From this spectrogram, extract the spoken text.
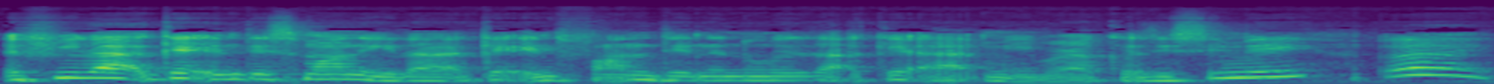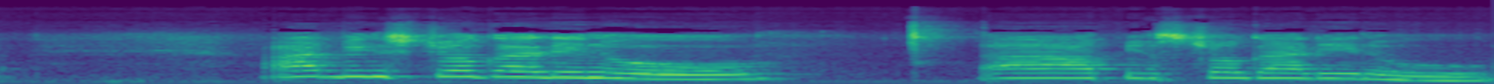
If you like getting this money, like getting funding and all of that, get at me, bro. Because you see me? Hey, I've been struggling, oh. I've been struggling, oh.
